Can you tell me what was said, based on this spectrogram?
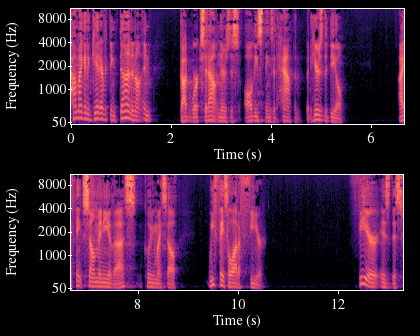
how am I going to get everything done? And, and God works it out, and there's this, all these things that happen. But here's the deal I think so many of us, including myself, we face a lot of fear. Fear is this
